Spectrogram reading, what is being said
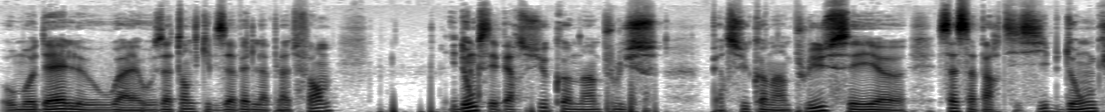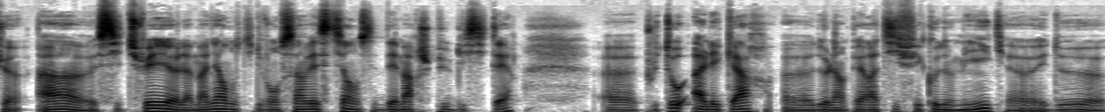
au modèle ou aux attentes qu'ils avaient de la plateforme. Et donc, c'est perçu comme un plus. Perçu comme un plus et ça ça participe donc à situer la manière dont ils vont s'investir dans cette démarche publicitaire plutôt à l'écart de l'impératif économique et de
